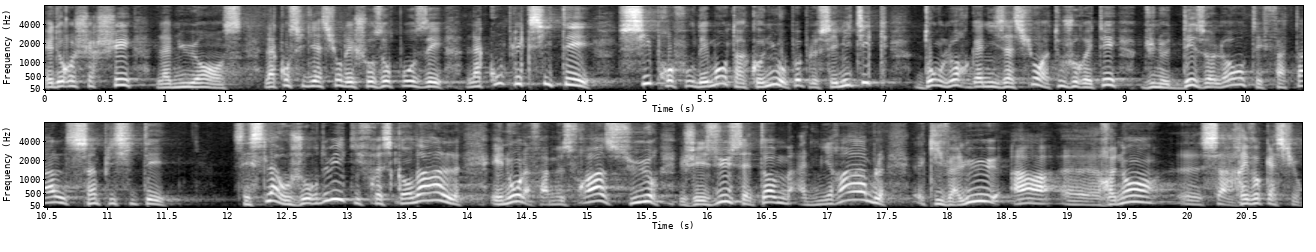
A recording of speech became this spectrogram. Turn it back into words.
est de rechercher la nuance, la conciliation des choses opposées, la complexité si profondément inconnue au peuple sémitique, dont l'organisation a toujours été d'une désolante et fatale simplicité. C'est cela aujourd'hui qui ferait scandale, et non la fameuse phrase sur Jésus, cet homme admirable, qui valut à euh, Renan euh, sa révocation.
